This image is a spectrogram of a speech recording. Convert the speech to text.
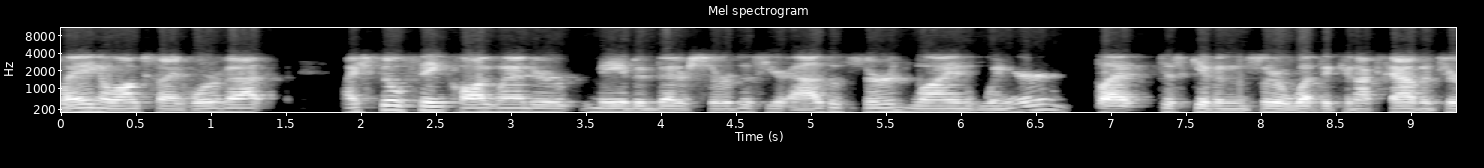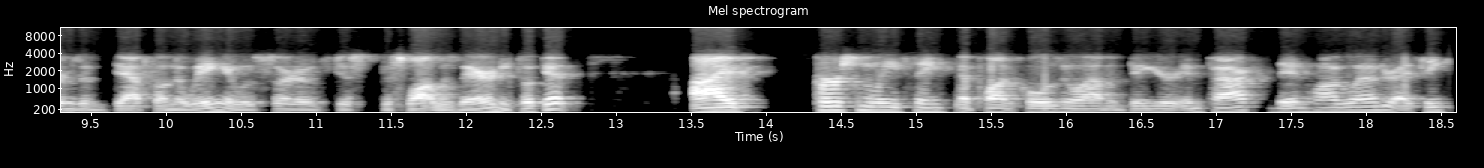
playing alongside Horvat I still think Hoglander may have been better served this year as a third line winger, but just given sort of what the Canucks have in terms of depth on the wing, it was sort of just the spot was there and he took it. I personally think that Podkolzin will have a bigger impact than Hoglander. I think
